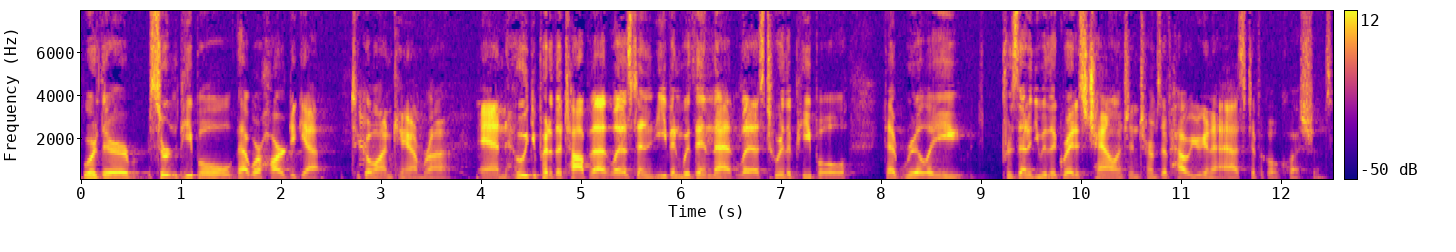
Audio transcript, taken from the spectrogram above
Were there certain people that were hard to get to go on camera? And who would you put at the top of that list? And even within that list, who are the people that really presented you with the greatest challenge in terms of how you're going to ask difficult questions?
